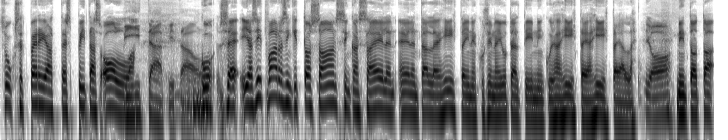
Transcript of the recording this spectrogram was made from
sukset periaatteessa pitäisi olla. Pitää, pitää olla. Kun se, ja sitten varsinkin tuossa Anssin kanssa eilen, eilen tälleen hiihtäjinä, kun siinä juteltiin niin kuin ihan hiihtäjä hiihtäjälle. Joo. Niin tota,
